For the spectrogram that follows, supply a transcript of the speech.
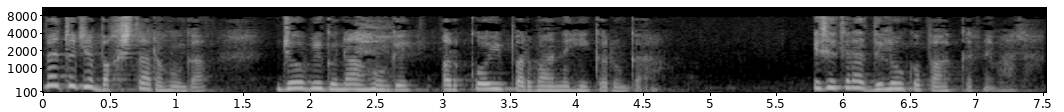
میں تجھے بخشتا رہوں گا۔ جو بھی گناہ ہوں گے اور کوئی پرواہ نہیں کروں گا۔ اسی طرح دلوں کو پاک کرنے والا۔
